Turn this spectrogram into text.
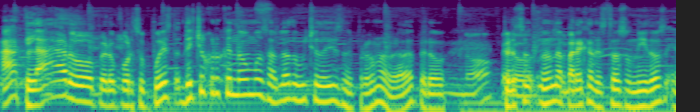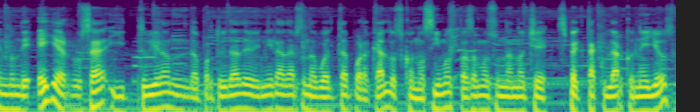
Ah, claro, pero por supuesto. De hecho, creo que no hemos hablado mucho de ellos en el programa, ¿verdad? Pero, No, pero, pero, son una son- pareja de Estados Unidos en donde ella es rusa y tuvieron la oportunidad de venir a darse una vuelta por acá. Los conocimos, pasamos una noche espectacular con ellos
